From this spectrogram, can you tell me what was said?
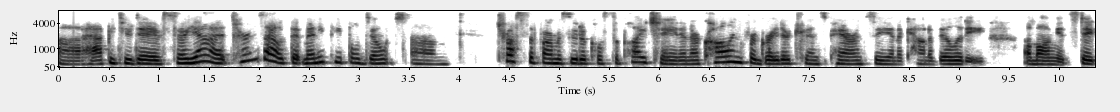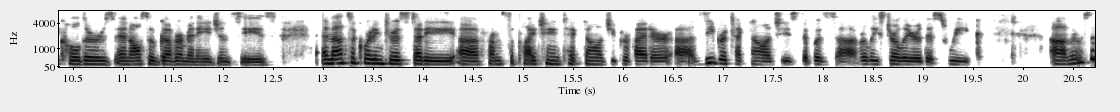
uh, happy to, Dave. So, yeah, it turns out that many people don't um, trust the pharmaceutical supply chain and are calling for greater transparency and accountability among its stakeholders and also government agencies. And that's according to a study uh, from supply chain technology provider uh, Zebra Technologies that was uh, released earlier this week. Um, it was a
